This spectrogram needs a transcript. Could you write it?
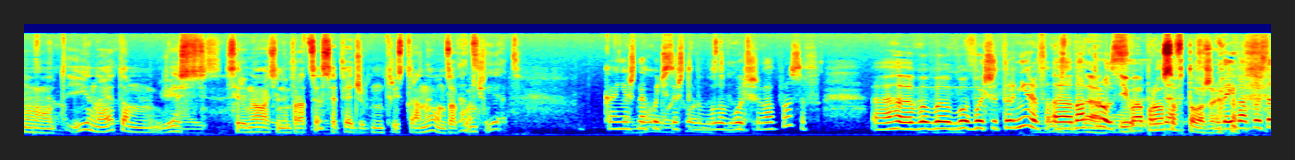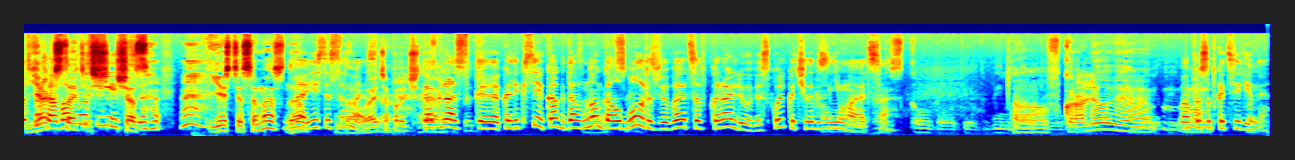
Вот. И на этом весь соревновательный процесс, опять же, внутри страны, он закончен. Конечно, хочется, чтобы было больше вопросов. Э, больше турниров. Э, вопрос. Да, и вопросов да. тоже. Да, и вопросов Я, тоже. кстати, а вопрос сейчас есть смс, да? Да, есть смс. Давайте прочитаем. Как раз к, к Алексею. Как давно голбол развивается в Королеве? Сколько человек занимается? Э, в Королеве... Вопрос ну, от Катерины.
